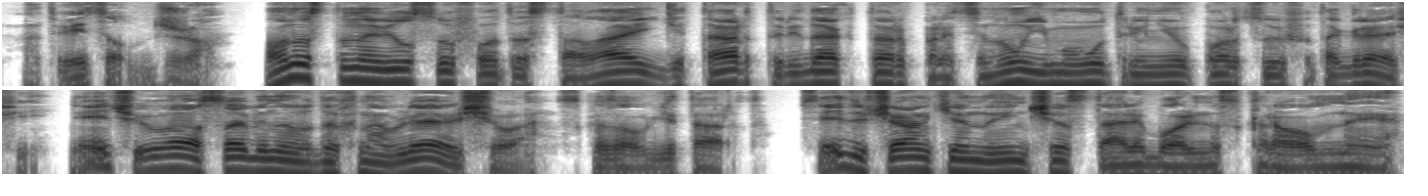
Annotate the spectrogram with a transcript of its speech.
— ответил Джо. Он остановился у фотостола, и гитарт-редактор протянул ему утреннюю порцию фотографий. «Ничего особенно вдохновляющего», — сказал гитарт. Все девчонки нынче стали больно скромные.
